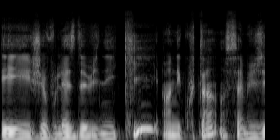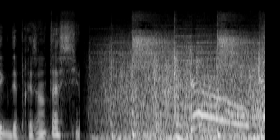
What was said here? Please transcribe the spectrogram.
et je vous laisse deviner qui en écoutant sa musique de présentation. Go, go!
